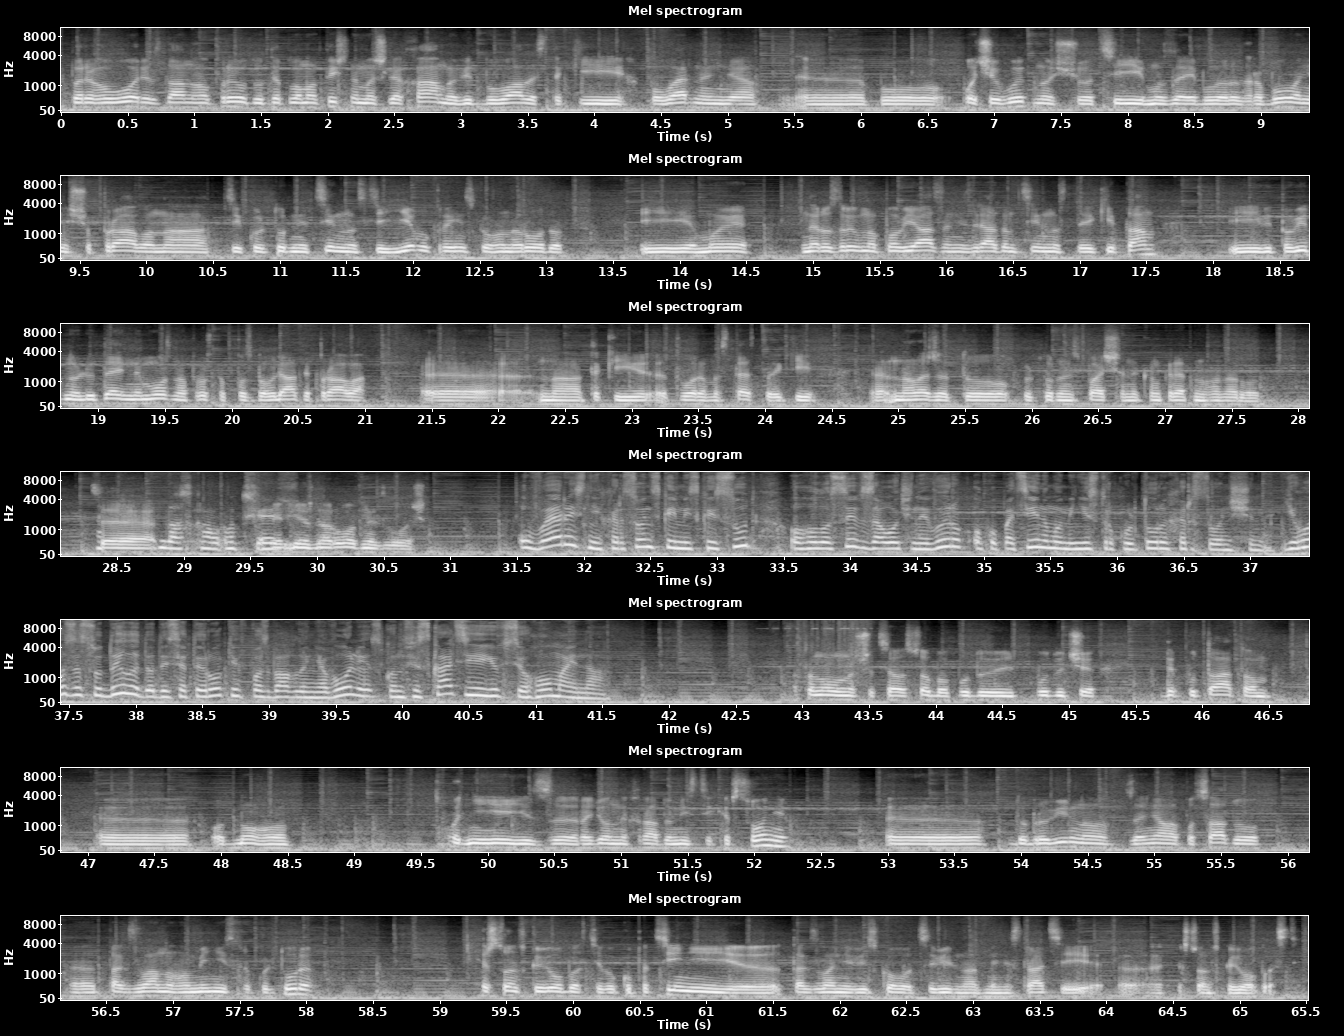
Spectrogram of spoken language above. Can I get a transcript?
переговорів з даного приводу дипломатичними шляхами відбувались такі повернення, е, бо очевидно, що ці музеї були розграбовані, що право на ці культурні цінності є в українського народу, і ми нерозривно пов'язані з рядом цінностей, які там. І відповідно людей не можна просто позбавляти права е, на такі твори мистецтва, які е, належать до культурної спадщини конкретного народу. Це міжнародний злочин. У вересні Херсонський міський суд оголосив заочний вирок окупаційному міністру культури Херсонщини. Його засудили до 10 років позбавлення волі з конфіскацією всього майна. Встановлено, що ця особа, буду- будучи депутатом е, одного однієї з районних рад у місті Херсоні, е, добровільно зайняла посаду е, так званого міністра культури Херсонської області в окупаційній е, так званій військово-цивільної адміністрації е, Херсонської області.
